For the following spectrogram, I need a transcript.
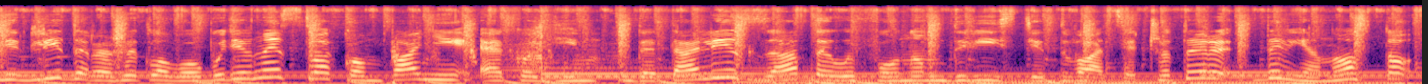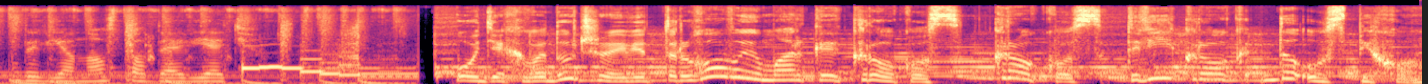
від лідера житлового будівництва компанії Екодім. Деталі за телефоном 224 90 99. Одяг ведучої від торгової марки Крокус. Крокус. Твій крок до успіху.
